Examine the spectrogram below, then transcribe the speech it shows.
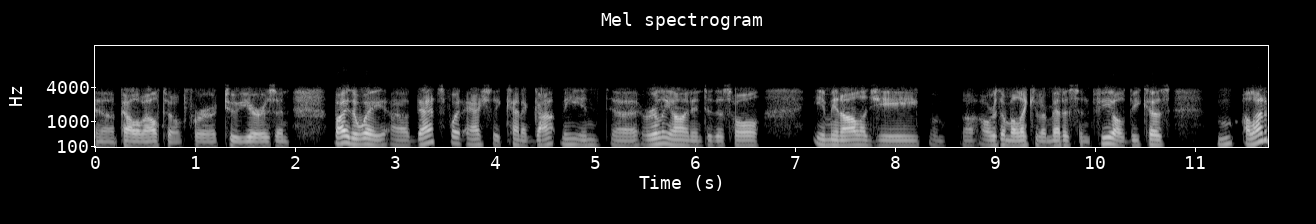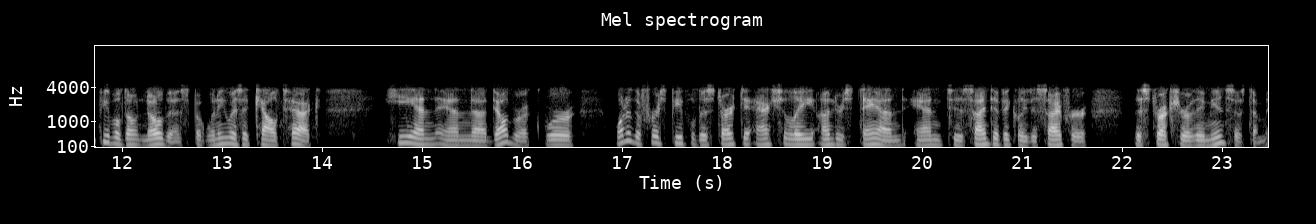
uh, Palo Alto for two years. And by the way, uh, that's what actually kind of got me in uh, early on into this whole immunology uh, orthomolecular medicine field because a lot of people don't know this, but when he was at Caltech, he and, and uh, Delbruck were one of the first people to start to actually understand and to scientifically decipher the structure of the immune system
